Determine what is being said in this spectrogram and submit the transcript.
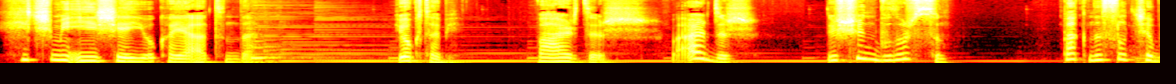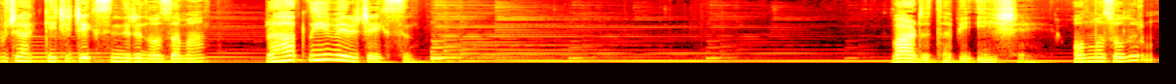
Hiç mi iyi şey yok hayatında? Yok tabii. Vardır, vardır. Düşün bulursun. Bak nasıl çabucak geçecek sinirin o zaman. Rahatlığı vereceksin. Vardı tabii iyi şey. Olmaz olur mu?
